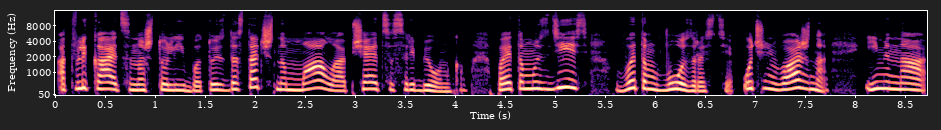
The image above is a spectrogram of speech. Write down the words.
отвлекается на что-либо, то есть достаточно мало общается с ребенком. Поэтому здесь, в этом возрасте, очень важно именно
